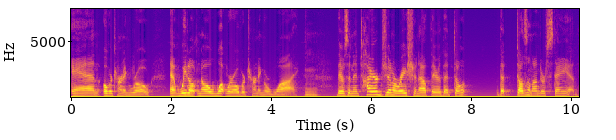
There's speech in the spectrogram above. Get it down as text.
and overturning Roe. And we don't know what we're overturning or why. Mm. There's an entire generation out there that don't that doesn't understand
